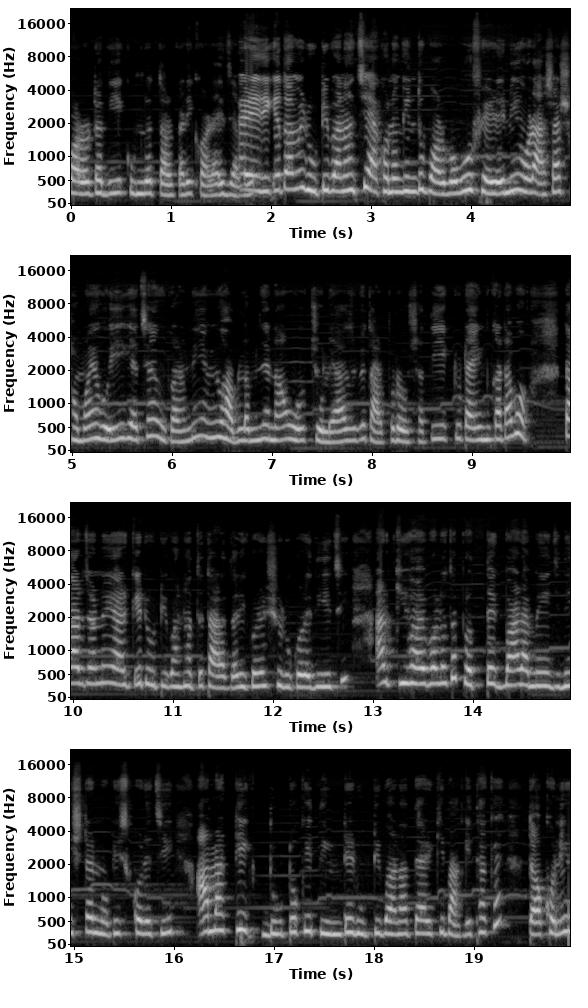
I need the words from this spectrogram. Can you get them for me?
পরোটা দিয়ে কুমড়োর তরকারি করাই যাবে। আর এদিকে তো আমি রুটি বানাচ্ছি এখনও কিন্তু বড়বাবু ফেরেনি ওর আসার সময় হয়েই গেছে ওই কারণেই আমি ভাবলাম যে না ও চলে আসবে তারপরে ওর সাথেই একটু টাইম কাটাবো। তার জন্যই আর কি রুটি বানাতে তাড়াতাড়ি করে শুরু করে দিয়েছি। আর কি হয় বলো তো প্রত্যেকবার আমি এই জিনিসটা নোটিস করেছি আমার ঠিক দুটো কি তিনটে রুটি বানাতে আর কি বাকি থাকে তখনই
